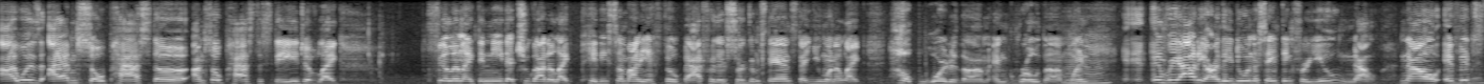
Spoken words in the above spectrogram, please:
I was, I am so past the, I'm so past the stage of like feeling like the need that you gotta like pity somebody and feel bad for their mm-hmm. circumstance that you want to like help water them and grow them when mm-hmm. in reality are they doing the same thing for you? No. Now if it's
